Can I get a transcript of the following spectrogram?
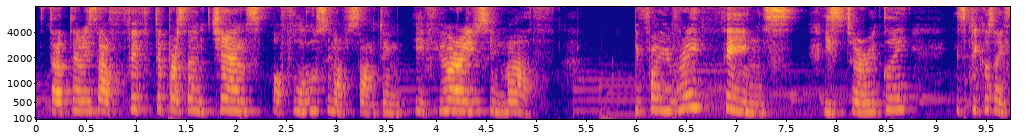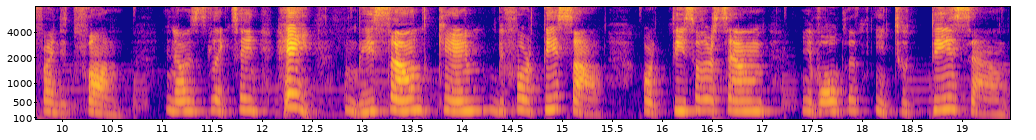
it's that there is a 50% chance of losing of something if you are using math. If I rate things historically, it's because I find it fun. You know, it's like saying, hey, this sound came before this sound, or this other sound evolved into this sound.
